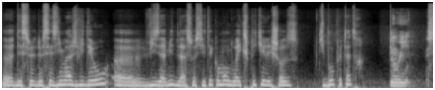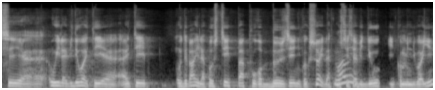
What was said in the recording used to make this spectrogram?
euh, des- de ces images vidéo euh, vis-à-vis de la société? Comment on doit expliquer les choses? Thibaut, peut-être? Oui, c'est oui la vidéo a été a été au départ il a posté pas pour buzzer ni quoi que ce soit, il a posté Ouais, ouais. sa vidéo qui- comme il le voyait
